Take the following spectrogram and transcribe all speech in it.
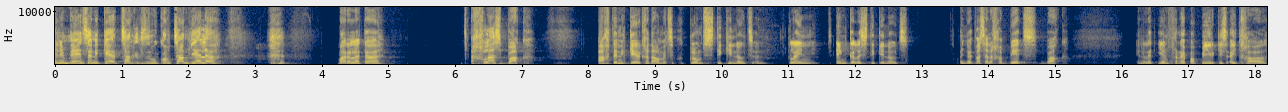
En die mense in die kerk chunk ek sê hoekom chunk julle? Maar hulle het 'n 'n glasbak agter in die kerk gehad met so 'n klomp sticky notes in. Klein enkele sticky notes. En dit was hulle gebedsbak. En hulle het een van daai papiertjies uitgehaal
